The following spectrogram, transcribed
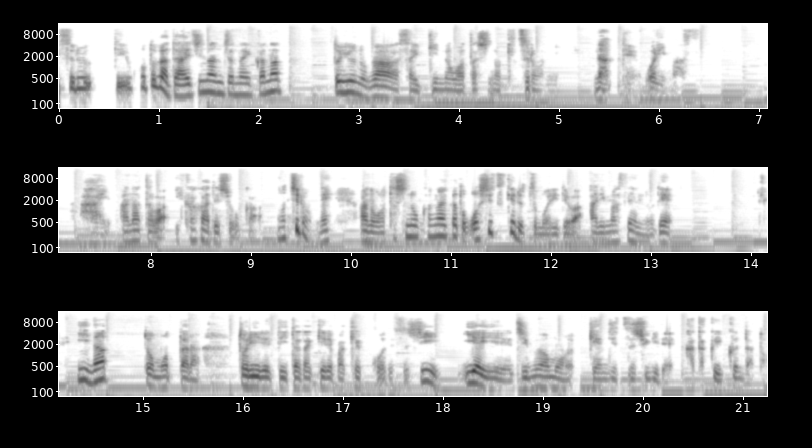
致するっていうことが大事なんじゃないかなというのが最近の私の結論になっております。はい。あなたはいかがでしょうか？もちろんね、あの、私の考え方を押し付けるつもりではありませんので、いいなと思ったら取り入れていただければ結構ですし、いやいや自分はもう現実主義で固くいくんだと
